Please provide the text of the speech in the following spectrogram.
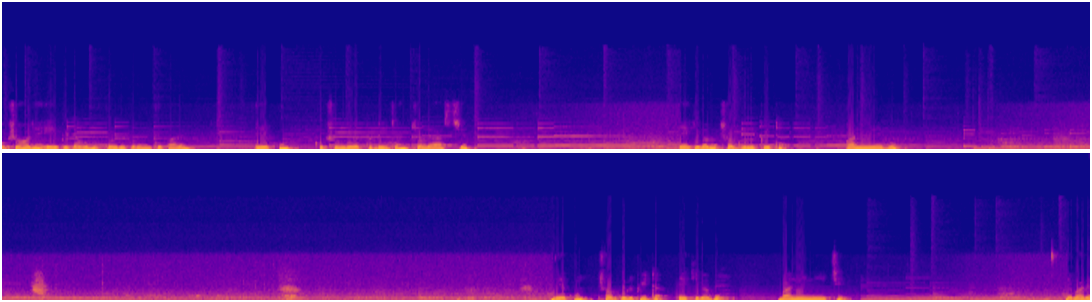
খুব সহজে এই পিঠাগুলি তৈরি করে নিতে পারেন। দেখুন, খুব সুন্দর একটা ডিজাইন চলে আসছে। একইভাবে সবগুলি পিঠা বানিয়ে নেব। দেখুন, সবগুলি পিঠা একইভাবে বানিয়ে নিয়েছি। এবারে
